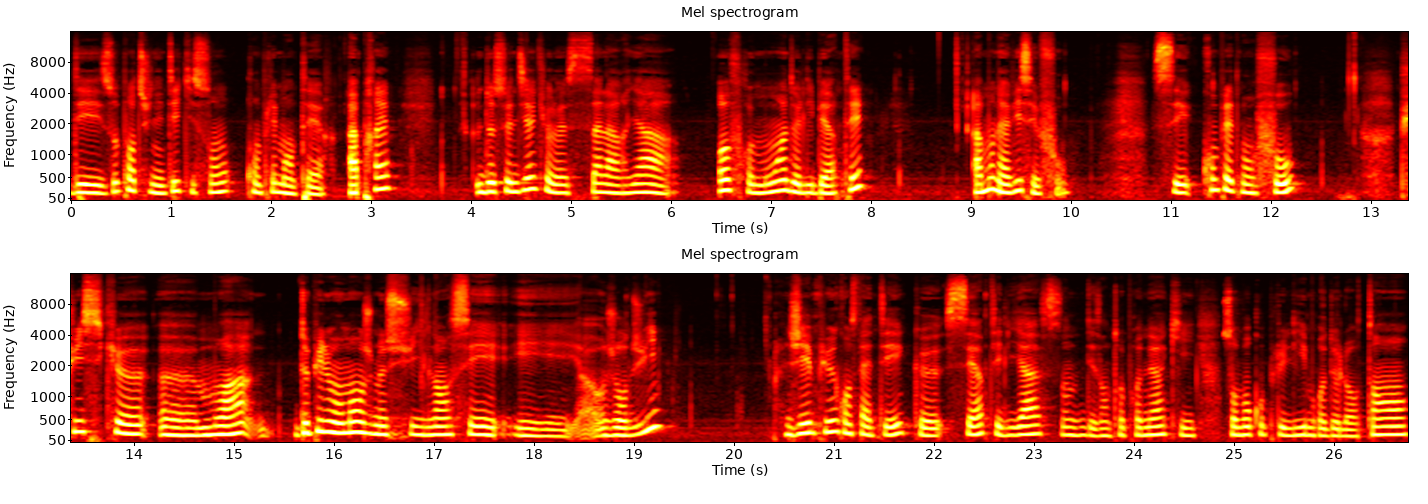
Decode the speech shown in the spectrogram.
des opportunités qui sont complémentaires. Après, de se dire que le salariat offre moins de liberté, à mon avis, c'est faux. C'est complètement faux, puisque euh, moi, depuis le moment où je me suis lancée et aujourd'hui, j'ai pu constater que certes, il y a des entrepreneurs qui sont beaucoup plus libres de leur temps,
